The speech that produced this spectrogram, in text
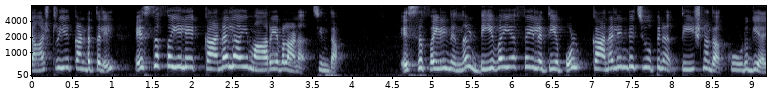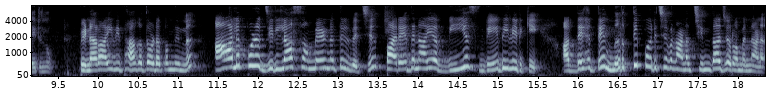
രാഷ്ട്രീയ കണ്ടെത്തലിൽ എസ് എഫ് ഐയിലെ കനലായി മാറിയവളാണ് ചിന്ത. എസ് എഫ് ഐയിൽ നിന്ന് ഡിവൈഎഫ്ഐയിൽ എത്തിയപ്പോൾ കനലിന്റെ ചുവപ്പിന് തീഷ്ണത കൂടുകയായിരുന്നു. പിണറായി വിഭാഗത്തോടൊപ്പം നിന്ന് ആലപ്പുഴ ജില്ലാ സമ്മേളനത്തിൽ വെച്ച് പരേതനായ വി എസ് വേദിയിലിരിക്കെ അദ്ദേഹത്തെ നിർത്തിപ്പൊരിച്ചവനാണ് ചിന്താ ജെറോം എന്നാണ്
